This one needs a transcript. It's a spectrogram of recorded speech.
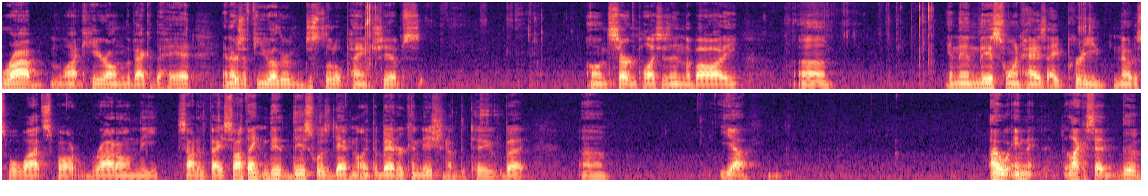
right like here on the back of the head, and there's a few other just little paint chips on certain places in the body. Um, and then this one has a pretty noticeable white spot right on the side of the face. So I think that this was definitely the better condition of the two. But um, yeah. Oh, and like I said, the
